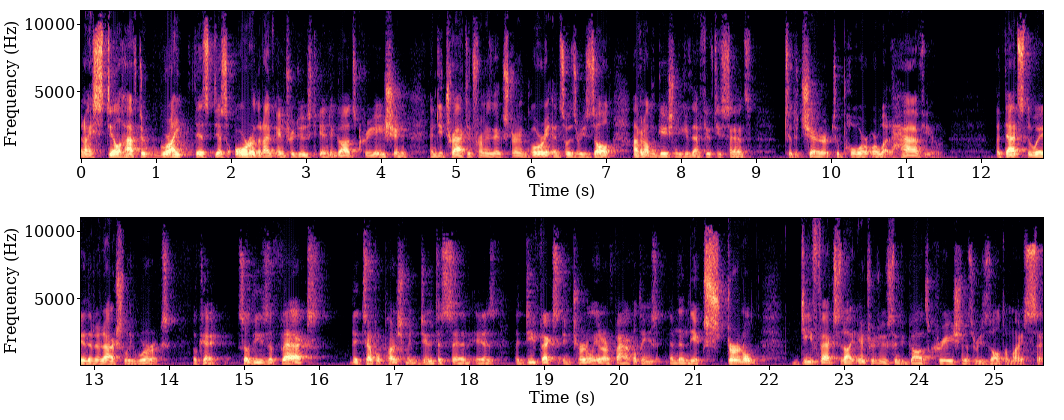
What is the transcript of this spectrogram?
and I still have to right this disorder that I've introduced into God's creation and detracted from his external glory. And so as a result, I have an obligation to give that 50 cents to the chair, to poor, or what have you. But that's the way that it actually works. Okay, so these effects, the temporal punishment due to sin is the defects internally in our faculties, and then the external defects that I introduce into God's creation as a result of my sin.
